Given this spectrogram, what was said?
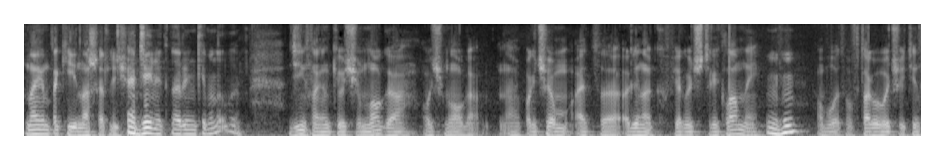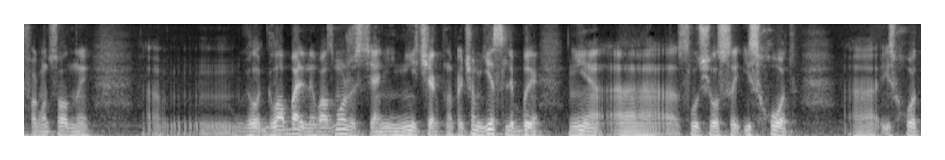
наверное, такие наши отличия. А денег на рынке много? Денег на рынке очень много, очень много. Э, Причем это рынок, в первую очередь, рекламный, угу. вот, во вторую очередь, информационный э, глобальные возможности, они не исчерпаны. Причем, если бы не э, случился исход э, исход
